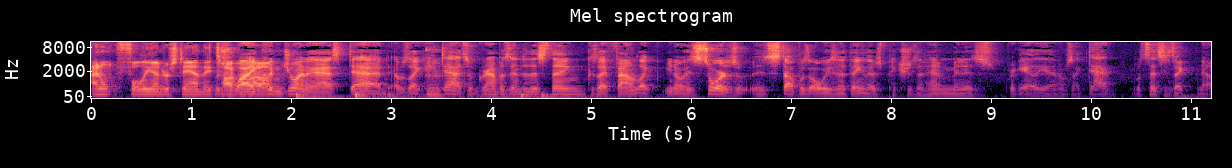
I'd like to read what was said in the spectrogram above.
I don't fully understand. They Which talk is why about. I couldn't join. I asked Dad. I was like, "Hey, mm. Dad, so Grandpa's into this thing?" Because I found like you know his swords, his stuff was always in the thing. There's pictures of him in his regalia, and I was like, "Dad, what's this?" He's like, "No,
